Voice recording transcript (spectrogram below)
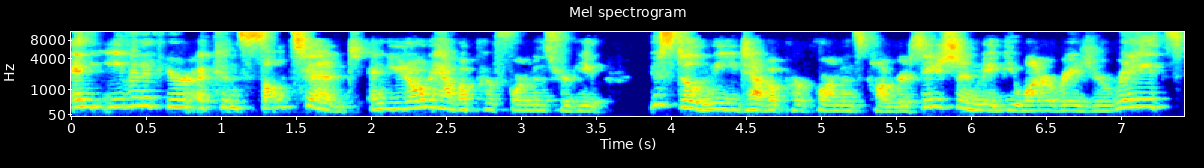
And even if you're a consultant and you don't have a performance review, you still need to have a performance conversation. Maybe you want to raise your rates,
